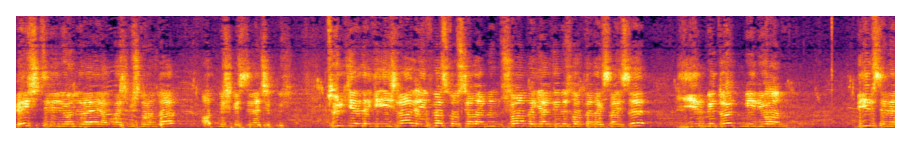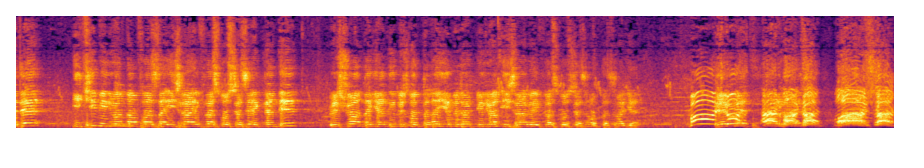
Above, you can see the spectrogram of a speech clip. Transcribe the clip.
5 trilyon liraya yaklaşmış durumda. 60 misline çıkmış. Türkiye'deki icra ve iflas dosyalarının şu anda geldiğimiz noktadaki sayısı 24 milyon. Bir senede 2 milyondan fazla icra iflas dosyası eklendi ve şu anda geldiğimiz noktada 24 milyon icra ve iflas dosyası noktasına geldi. Başkan Devlet. Erbakan! Başkan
